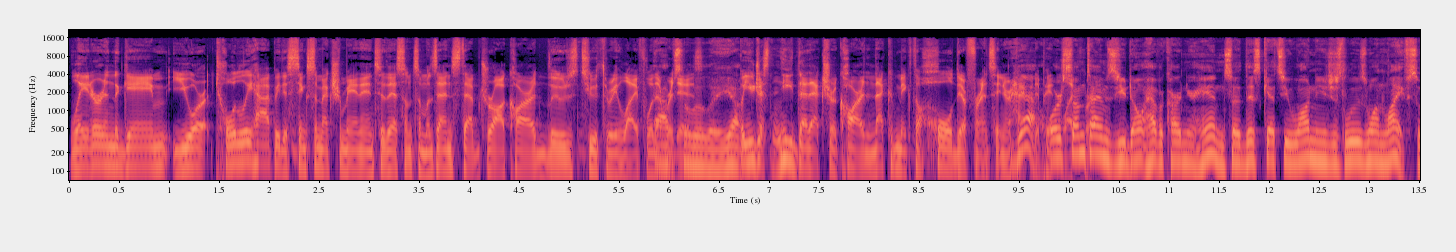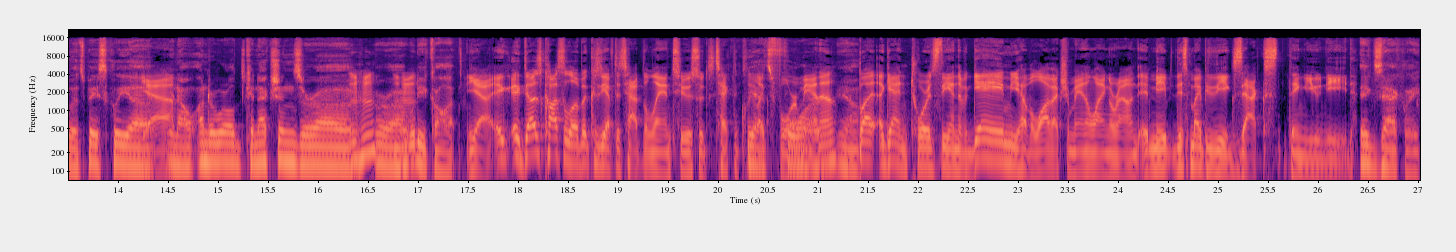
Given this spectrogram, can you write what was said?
Later in the game, you are totally happy to sink some extra mana into this on someone's end step, draw a card, lose two, three life, whatever it is. Absolutely, yeah. But you just need that extra card, and that could make the whole difference. And you're happy Yeah, to pay or the life for it. sometimes you don't have a card in your hand, so this gets you one, and you just lose one life. So it's basically, uh, Yeah. Mm-hmm, you know, underworld connections, or uh, or uh, what do you call it? Yeah, it, it does cost a little bit because you have to tap the land too, so it's technically Yeah, like it's four, four, mana. yeah. But again, towards the end of a game, you have a lot of extra mana lying around. It may this might be the exact thing you need. Exactly.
